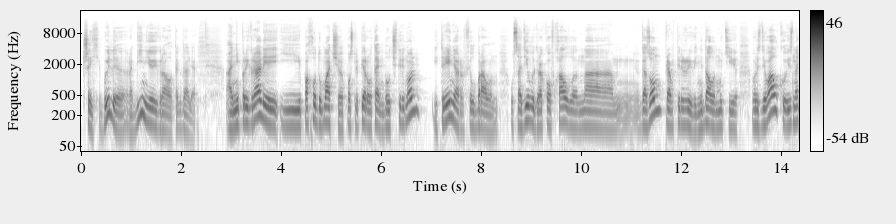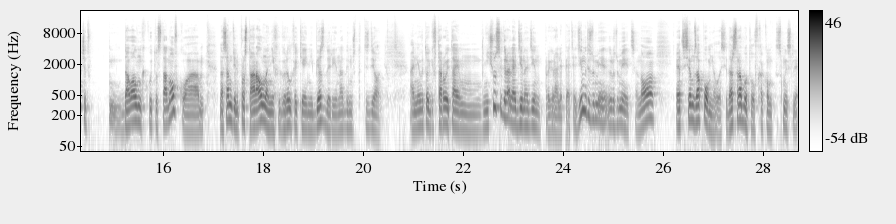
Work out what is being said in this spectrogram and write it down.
шейхи были, Рабиньо играл и так далее. Они проиграли, и по ходу матча после первого тайма был 4-0, и тренер Фил Браун усадил игроков Халла на газон прямо в перерыве, не дал им уйти в раздевалку, и, значит, давал им какую-то установку, а на самом деле просто орал на них и говорил, какие они бездари, и надо им что-то сделать. Они в итоге второй тайм в ничью сыграли 1-1, проиграли 5-1, разуме, разумеется, но это всем запомнилось и даже сработало в каком-то смысле.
